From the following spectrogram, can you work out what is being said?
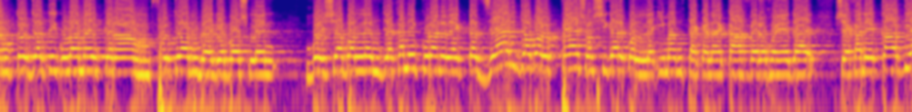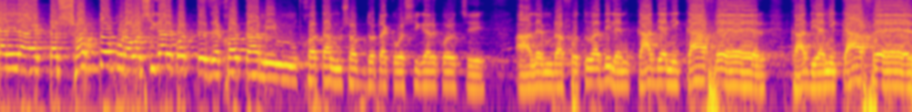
আন্তর্জাতিক উলামায়ে কেরাম, ফতোয়া বিভাগে বসলেন। বৈশা বললেন, যেখানে কোরআনের একটা জের জবর পেশ অস্বীকার করলে ইমান থাকে না, কাফের হয়ে যায়। সেখানে কাদিয়ানিরা একটা শব্দ পুরো অস্বীকার করতেছে খতামিম, খতাম শব্দটাকে অস্বীকার করছে। আলেমরা ফতুয়া দিলেন, কাদিয়ানি কাফের কাদিয়ানি কাফের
